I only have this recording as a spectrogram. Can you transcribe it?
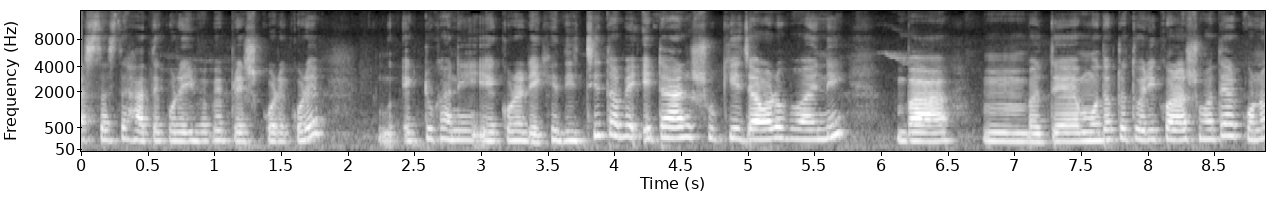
আস্তে আস্তে হাতে করে এইভাবে প্রেস করে করে একটুখানি এ করে রেখে দিচ্ছি। তবে এটা আর শুকিয়ে যাওয়ারও ভয় নেই বা মোদকটা তৈরি করার সময়তে আর কোনো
